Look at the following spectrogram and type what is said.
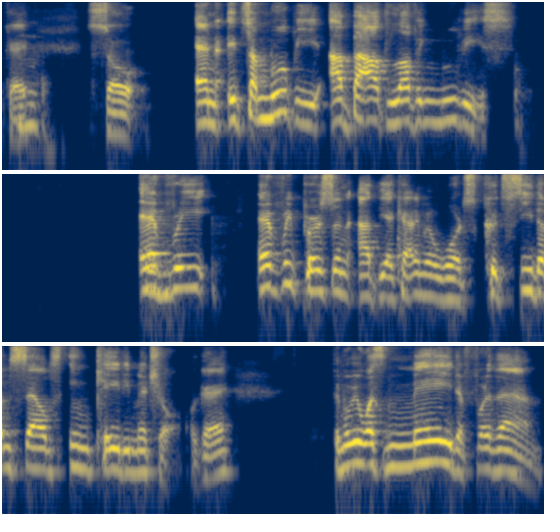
Okay. Mhm. So and it's a movie about loving movies. Every every person at the Academy Awards could see themselves in Katie Mitchell. Okay. The movie was made for them.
